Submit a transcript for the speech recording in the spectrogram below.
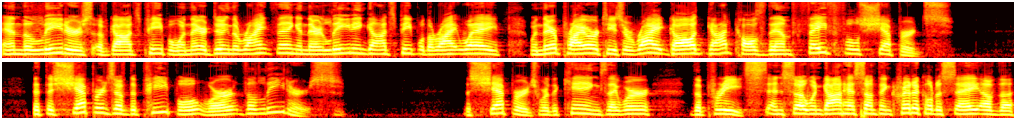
and the leaders of God's people, when they're doing the right thing and they're leading God's people the right way, when their priorities are right, God, God calls them faithful shepherds. That the shepherds of the people were the leaders. The shepherds were the kings, they were the priests. And so when God has something critical to say of the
